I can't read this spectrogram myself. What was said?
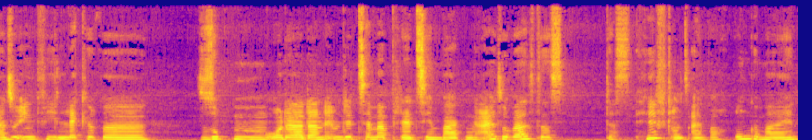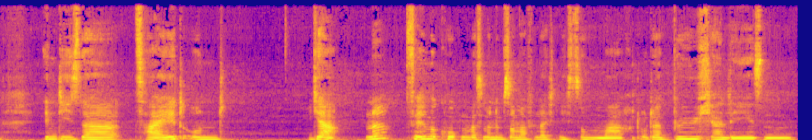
also irgendwie leckere Suppen oder dann im Dezember Plätzchen backen. Also was, das, das hilft uns einfach ungemein in dieser Zeit und ja, ne, Filme gucken, was man im Sommer vielleicht nicht so macht oder Bücher lesen,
